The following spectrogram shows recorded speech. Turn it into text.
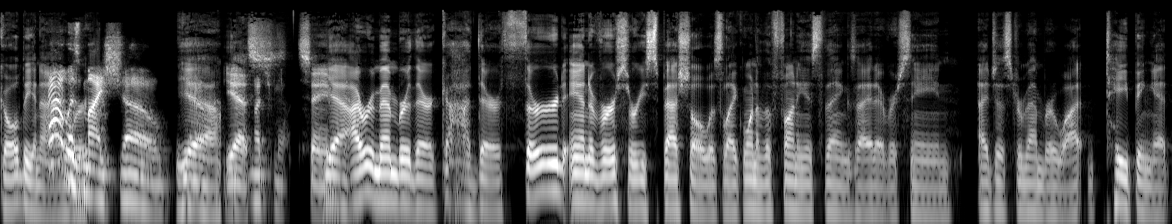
Goldie and I. That was were- my show. Yeah. Yes. Much more. Same. Yeah, I remember their God, their third anniversary special was like one of the funniest things I had ever seen. I just remember what taping it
